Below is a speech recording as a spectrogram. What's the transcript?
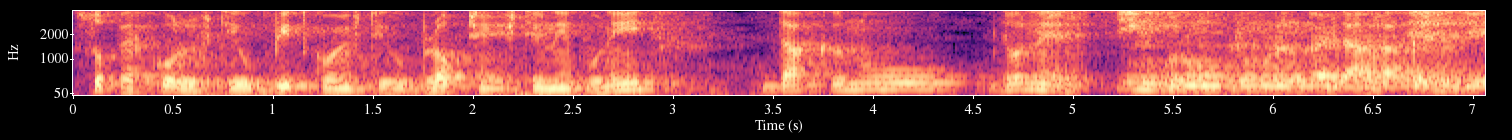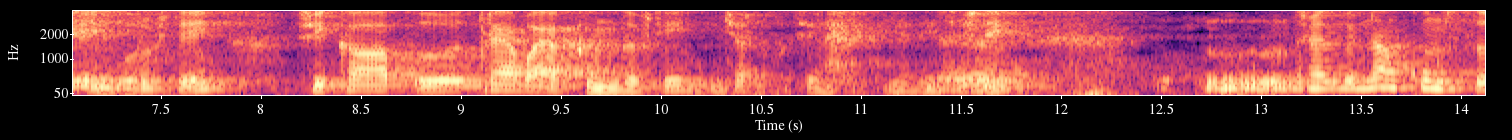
super cool, știu Bitcoin, știu blockchain, știu nebunii, dacă nu donez. Ești singurul, în primul rând, care Da, dacă folosești. sunt singurul, știi? Și ca uh, treaba aia când, știi, încearcă puțin, ia de aici, știi? Mm, Și am zis, bă, n-am cum să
